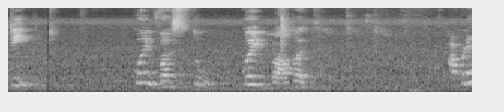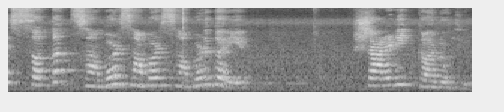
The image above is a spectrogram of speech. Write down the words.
T કોઈ વસ્તુ, કોઈ બાબત આપણે સતત સાંભળ સાંભળ સાંભળ કરીએ શારીરિક કાનોથી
